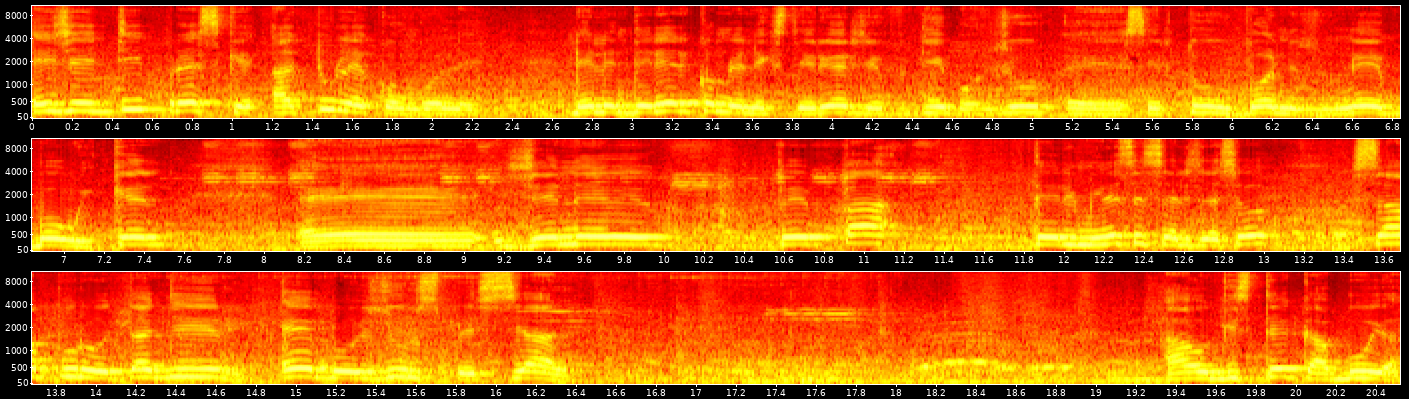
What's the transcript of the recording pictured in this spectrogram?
et je dis presque à tous les Congolais, de l'intérieur comme de l'extérieur, je vous dis bonjour et surtout bonne journée, bon week-end. Et je ne peux pas terminer cette salutation sans pour autant dire un bonjour spécial à Augustin Kabouya.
